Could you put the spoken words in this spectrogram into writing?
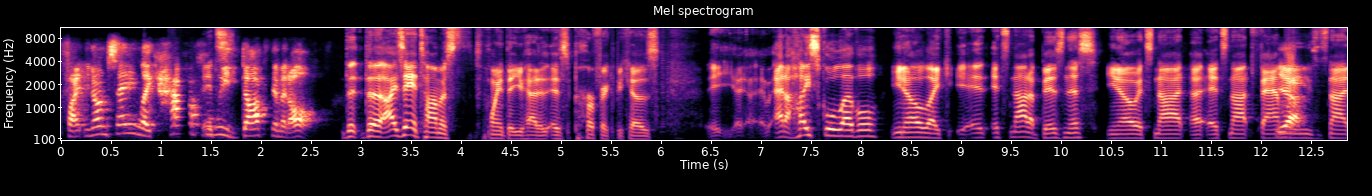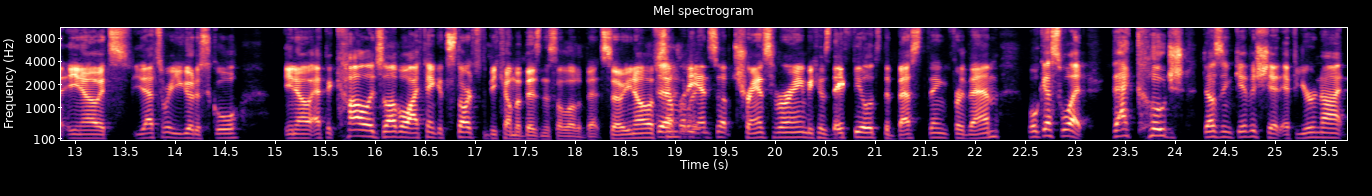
fight you know what i'm saying? Like how can it's, we dock them at all? The the isaiah thomas point that you had is perfect because eh, at a high school level you know like it, it's not a business you know it's not uh, it's not families yeah. it's not you know it's that's where you go to school you know, at the college level, I think it starts to become a business a little bit. So, you know, if Definitely. somebody ends up transferring because they feel it's the best thing for them, well, guess what? That coach doesn't give a shit if you're not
